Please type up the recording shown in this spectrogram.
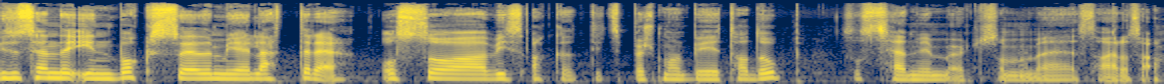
hvis du sender innboks, så er det mye lettere. Og så hvis akkurat ditt spørsmål blir tatt opp, så sender vi merch, som eh, Sara sa.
